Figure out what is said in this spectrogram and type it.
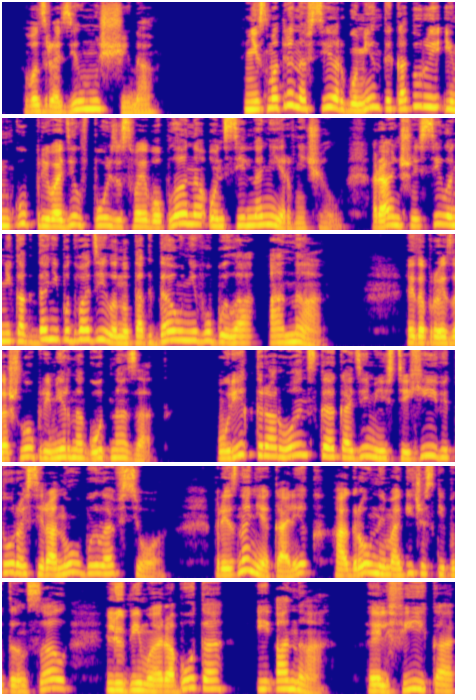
– возразил мужчина. Несмотря на все аргументы, которые Инкуб приводил в пользу своего плана, он сильно нервничал. Раньше сила никогда не подводила, но тогда у него была она. Это произошло примерно год назад. У ректора Руанской академии стихии Витора Сирано было все. Признание коллег, огромный магический потенциал, любимая работа и она. Эльфийка,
